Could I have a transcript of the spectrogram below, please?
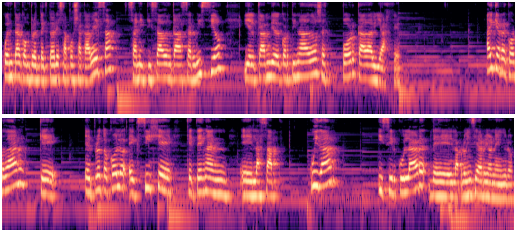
Cuenta con protectores apoya-cabeza, sanitizado en cada servicio y el cambio de cortinados es por cada viaje. Hay que recordar que el protocolo exige que tengan eh, la SAP. Cuidar y circular de la provincia de Río Negro.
